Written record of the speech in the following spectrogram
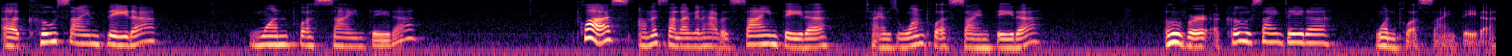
a cosine theta 1 plus sine theta plus, on this side I'm going to have a sine theta times 1 plus sine theta over a cosine theta 1 plus sine theta.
